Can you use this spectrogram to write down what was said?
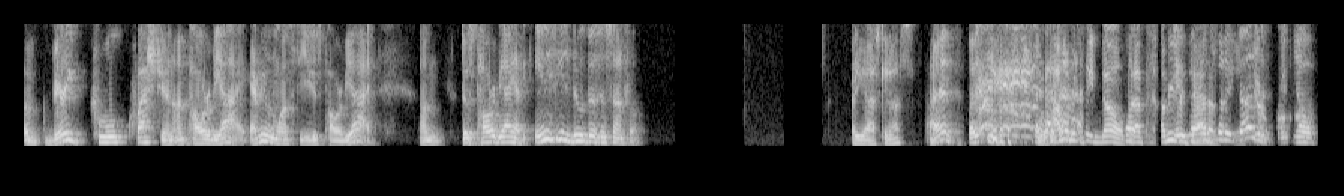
a, very cool question on Power BI. Everyone wants to use Power BI. Um, does Power BI have anything to do with Business Central? Are you asking us? I, but I want to say no, but, I'm, I'm usually does, bad. But it does. It, you know,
